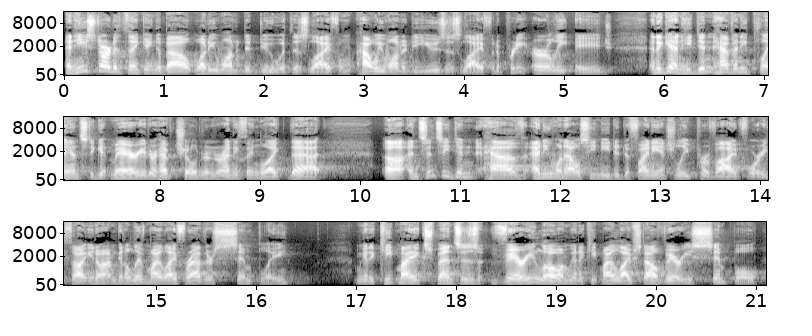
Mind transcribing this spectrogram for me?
And he started thinking about what he wanted to do with his life and how he wanted to use his life at a pretty early age. And again, he didn't have any plans to get married or have children or anything like that. Uh, and since he didn't have anyone else he needed to financially provide for, he thought, you know, I'm going to live my life rather simply. I'm going to keep my expenses very low. I'm going to keep my lifestyle very simple.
